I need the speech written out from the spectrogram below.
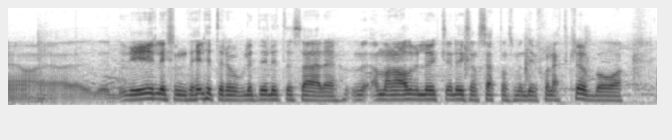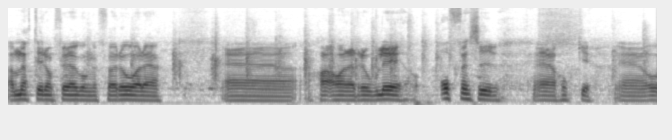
eh, det, är liksom, det är lite roligt. Det är lite så här, eh, man har aldrig liksom, liksom sett dem som en division 1-klubb och jag mötte dem flera gånger förra året. Eh, har, en rolig offensiv eh, hockey eh, och,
